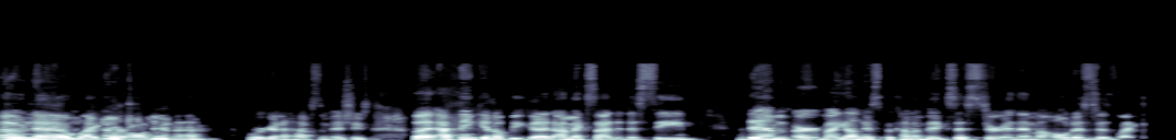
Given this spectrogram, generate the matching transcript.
"Oh no!" Like we're all gonna we're gonna have some issues. But I think it'll be good. I'm excited to see them or my youngest become a big sister, and then my oldest is Mhm. like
